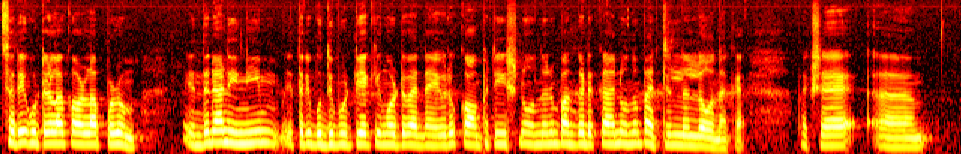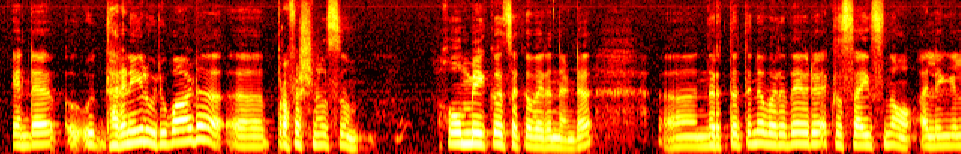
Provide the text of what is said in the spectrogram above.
ചെറിയ കുട്ടികളൊക്കെ ഉള്ളപ്പോഴും എന്തിനാണ് ഇനിയും ഇത്ര ബുദ്ധിമുട്ടിയൊക്കെ ഇങ്ങോട്ട് വരുന്നത് ഒരു കോമ്പറ്റീഷനും ഒന്നിനും പങ്കെടുക്കാനും ഒന്നും പറ്റില്ലല്ലോ എന്നൊക്കെ. പക്ഷേ എന്റെ ധരണിയിൽ ഒരുപാട് പ്രൊഫഷണൽസും ഹോം മേക്കേഴ്സൊക്കെ വരുന്നുണ്ട്. നൃത്തത്തിന് വെറുതെ ഒരു എക്സസൈസിനോ അല്ലെങ്കിൽ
